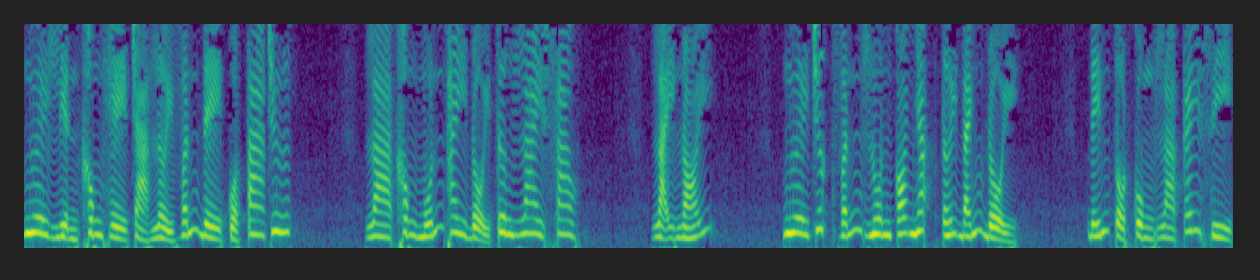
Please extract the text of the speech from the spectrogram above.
ngươi liền không hề trả lời vấn đề của ta chứ, là không muốn thay đổi tương lai sao lại nói, ngươi trước vẫn luôn có nhắc tới đánh đổi, đến tột cùng là cái gì,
